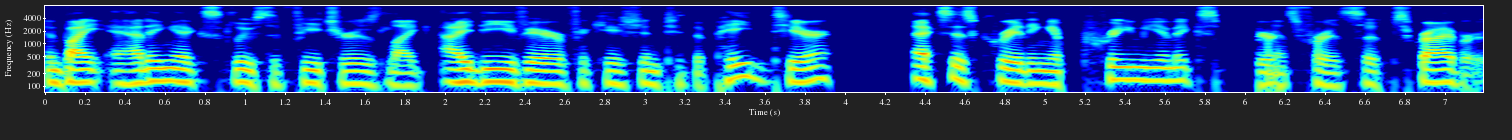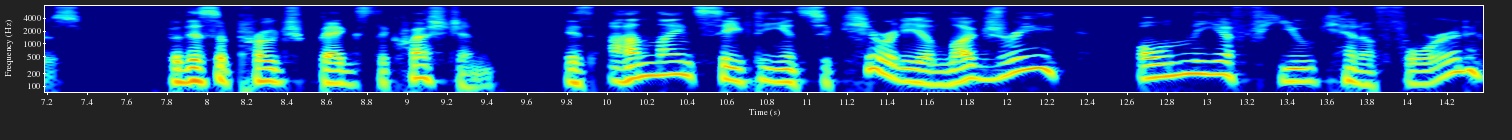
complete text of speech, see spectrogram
And by adding exclusive features like ID verification to the paid tier, X is creating a premium experience for its subscribers. But this approach begs the question is online safety and security a luxury only a few can afford?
